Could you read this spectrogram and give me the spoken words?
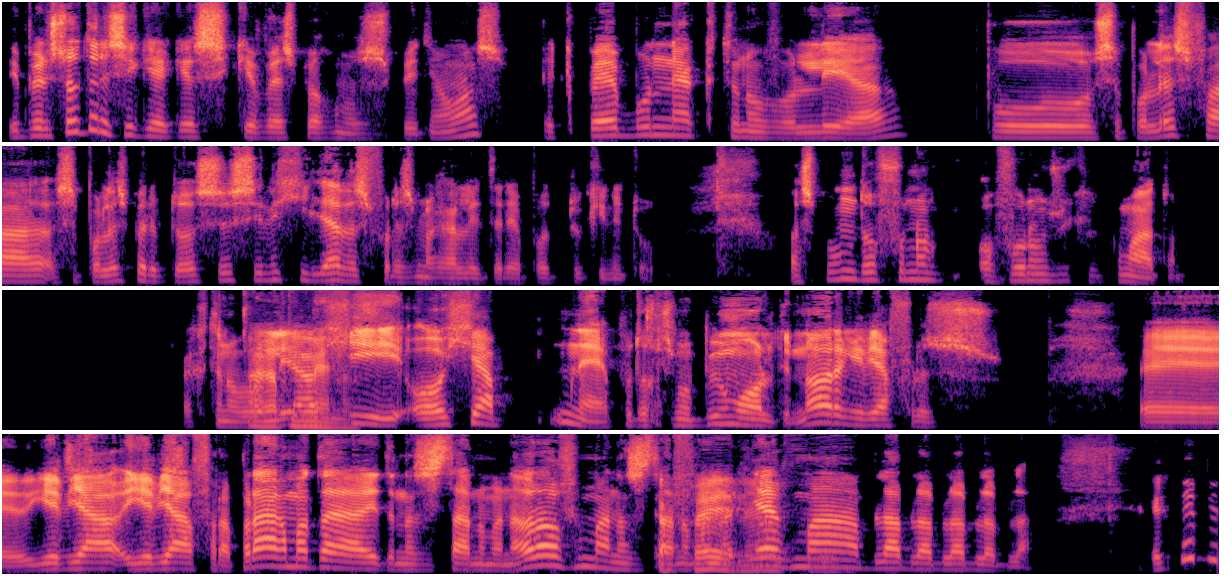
Οι περισσότερες οικιακές συσκευές που έχουμε στο σπίτι μας εκπέμπουν ακτινοβολία που σε πολλές, φα... σε πολλές περιπτώσεις είναι χιλιάδες φορές μεγαλύτερη από ό,τι του κινητού. Ας πούμε το φούρνο, ο φούρνος κυκλωμάτων. Ακτινοβολία, Αγαπημένος. όχι, όχι, απ- ναι, που το χρησιμοποιούμε όλη την ώρα για διάφορους ε, για, διά, για διάφορα πράγματα, είτε να ζεστάνουμε ένα ρόφημα, να ζεστάνουμε Καφέ, ένα ναι, γεύμα, οτιδήποτε. μπλα μπλα μπλα μπλα μπλα. Εκπέμπει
